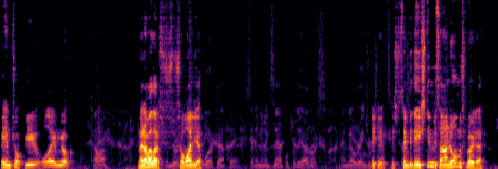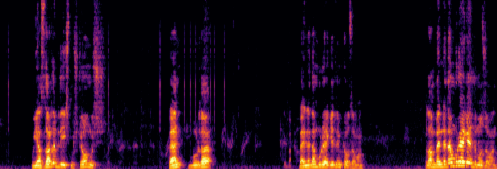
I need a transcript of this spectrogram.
Benim çok bir olayım yok. Merhabalar şövalye. Peki te- sen bir değiştin mi? Sana ne olmuş böyle? Bu yazılar da bir değişmiş. Ne olmuş? Ben burada... Ben neden buraya geldim ki o zaman? Ulan ben neden buraya geldim o zaman?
